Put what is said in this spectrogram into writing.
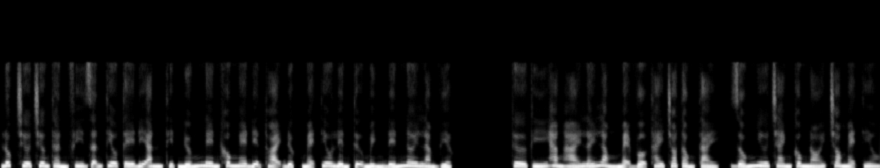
Lúc trưa Trương Thần Phi dẫn Tiêu Tê đi ăn thịt nướng nên không nghe điện thoại được mẹ Tiêu liền tự mình đến nơi làm việc. Thư ký hăng hái lấy lòng mẹ vợ thay cho tổng tài, giống như tranh công nói cho mẹ Tiêu.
